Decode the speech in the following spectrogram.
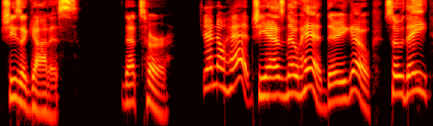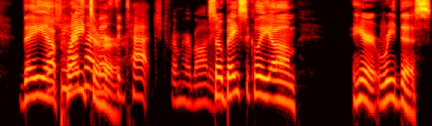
She's a goddess. That's her. She had no head. She has no head. There you go. So they they well, uh, she pray has to to have her. it detached from her body. So basically, um, here, read this.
